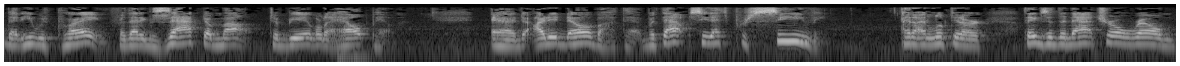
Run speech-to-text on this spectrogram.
that he was praying for that exact amount to be able to help him. And I didn't know about that. But that, see, that's perceiving. And I looked at our things in the natural realm,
